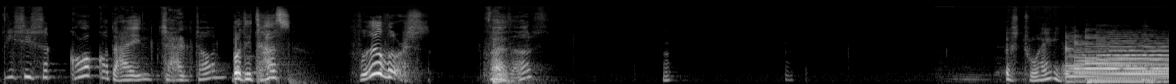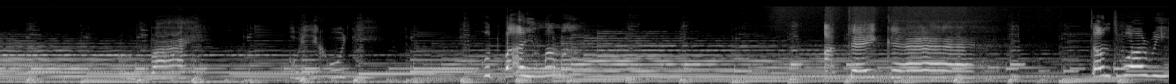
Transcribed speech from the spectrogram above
This is a crocodile, Charlton. But it has feathers. Feathers? Strange. Goodbye. Goody goody. Goodbye, Mama. And take care. Don't worry.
